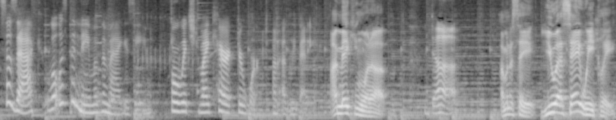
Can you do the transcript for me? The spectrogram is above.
So Zach, what was the name of the magazine for which my character worked on Ugly Betty? I'm making one up. Duh. I'm gonna say USA Weekly.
